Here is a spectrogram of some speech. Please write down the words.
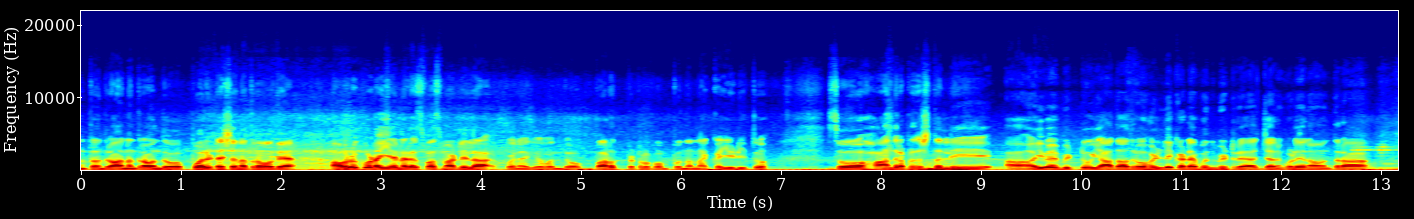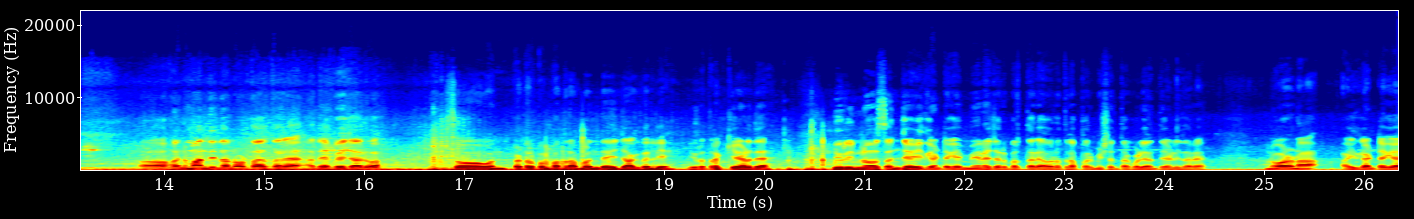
ಅಂತಂದರು. ಆನಂತರ ಒಂದು ಪೊಲೀಸ್ ಸ್ಟೇಷನ್ ಹತ್ರ ಹೋದೆ. ಅವರು ಕೂಡ ಏನೂ ರೆಸ್ಪಾನ್ಸ್ ಮಾಡಲಿಲ್ಲ. ಕೊನೆಗೆ ಒಂದು ಭಾರತ್ ಪೆಟ್ರೋಲ್ ಪಂಪ್ ನನ್ನ ಕೈ ಹಿಡಿತು. ಸೊ ಆಂಧ್ರ ಪ್ರದೇಶದಲ್ಲಿ ಆ ಹೈವೇ ಬಿಟ್ಟು ಯಾವುದಾದ್ರೂ ಹಳ್ಳಿ ಕಡೆ ಬಂದುಬಿಟ್ರೆ ಜನಗಳೇನೋ ಒಂಥರ ಹನುಮಾನದಿಂದ ನೋಡ್ತಾ ಇರ್ತಾರೆ. ಅದೇ ಬೇಜಾರು. ಸೊ ಒಂದು ಪೆಟ್ರೋಲ್ ಪಂಪ್ ಹತ್ರ ಬಂದೆ ಈ ಜಾಗದಲ್ಲಿ. ಇವ್ರ ಹತ್ರ ಕೇಳಿದೆ. ಇವ್ರು ಇನ್ನೂ ಸಂಜೆ ಐದು ಗಂಟೆಗೆ ಮ್ಯಾನೇಜರ್ ಬರ್ತಾರೆ. ಅವ್ರ ಹತ್ರ ಪರ್ಮಿಷನ್ ತಗೊಳ್ಳಿ ಅಂತ ಹೇಳಿದ್ದಾರೆ ನೋಡೋಣ. ಐದು ಗಂಟೆಗೆ,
